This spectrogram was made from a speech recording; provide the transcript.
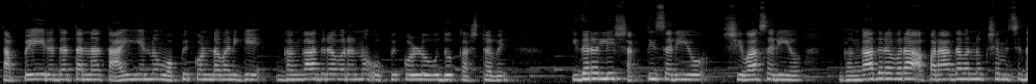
ತಪ್ಪೇ ಇರದ ತನ್ನ ತಾಯಿಯನ್ನು ಒಪ್ಪಿಕೊಂಡವನಿಗೆ ಗಂಗಾಧರವರನ್ನು ಒಪ್ಪಿಕೊಳ್ಳುವುದು ಕಷ್ಟವೇ. ಇದರಲ್ಲಿ ಶಕ್ತಿ ಸರಿಯೋ, ಶಿವ ಸರಿಯೋ, ಗಂಗಾಧರವರ ಅಪರಾಧವನ್ನು ಕ್ಷಮಿಸಿದ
